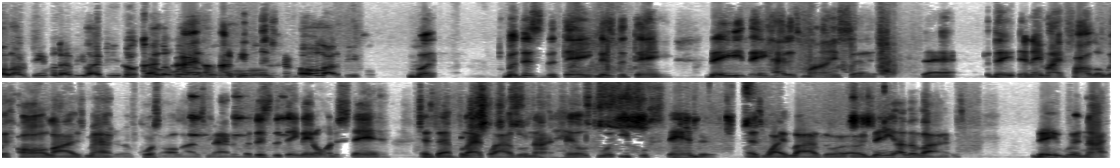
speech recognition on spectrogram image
a lot of people that be like people of color, a lot of people, woo, in woo, general. woo. whole lot of people. But but this is the thing. This is the thing. They they had this mindset that they and they might follow with all lives matter. Of course, all lives matter. But this is the thing they don't understand is that black lives were not held to an equal standard as white lives or, or many other lives. They were not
